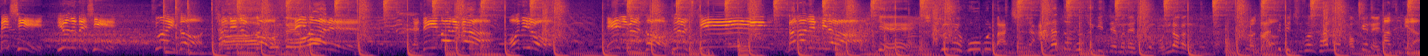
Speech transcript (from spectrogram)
메시, 리오넬 메시 중앙에서 아, 잘 내줬고 좋은데요? 네이마르. 자, 네이마르가 어디로 그대로 슈팅 막아냅니다. 이게 기존의 호흡을 맞추지 않았던 선수이기 때문에 지금 못 나가는 겁니다. 그렇죠. 아스리치 선수 한명 적게 내죠. 맞습니다.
